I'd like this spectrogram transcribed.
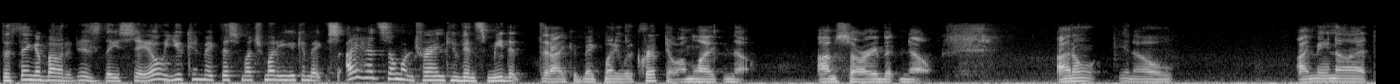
the thing about it is, they say, "Oh, you can make this much money. You can make." I had someone try and convince me that that I could make money with crypto. I'm like, no, I'm sorry, but no. I don't. You know, I may not.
